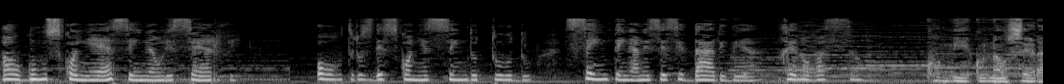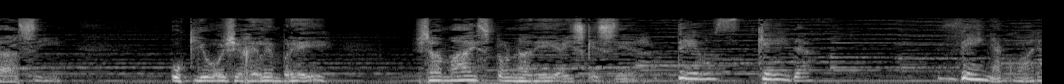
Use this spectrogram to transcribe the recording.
Alguns conhecem e não lhes serve. Outros, desconhecendo tudo, sentem a necessidade de renovação. Comigo não será assim. O que hoje relembrei, jamais tornarei a esquecer. Deus queira. Vem agora.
